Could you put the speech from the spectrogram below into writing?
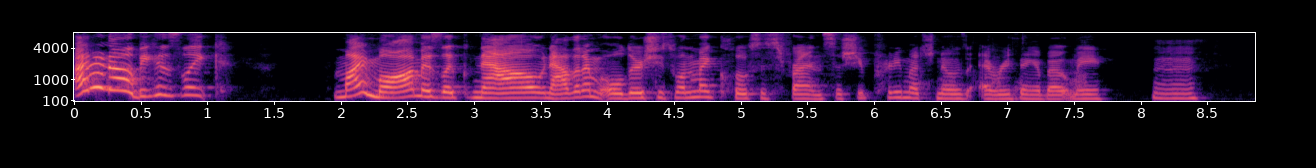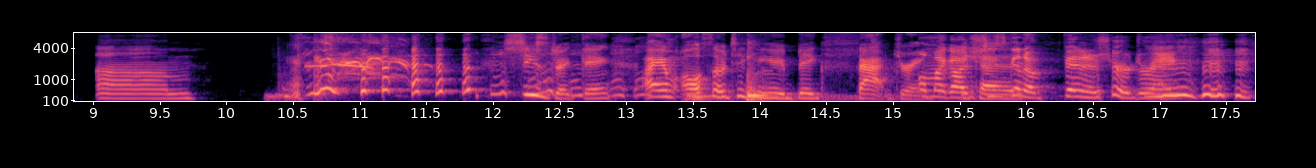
I don't know because like my mom is like now now that I'm older, she's one of my closest friends, so she pretty much knows everything about me. Hmm. Um She's drinking. I am also taking a big fat drink. Oh my god, she's gonna finish her drink.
